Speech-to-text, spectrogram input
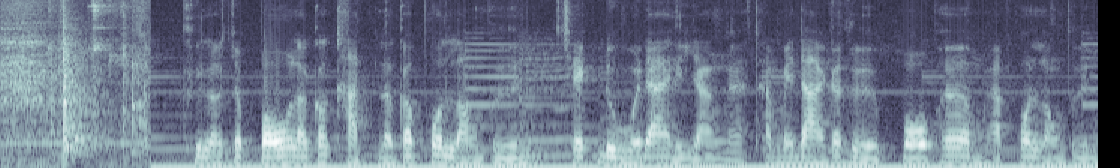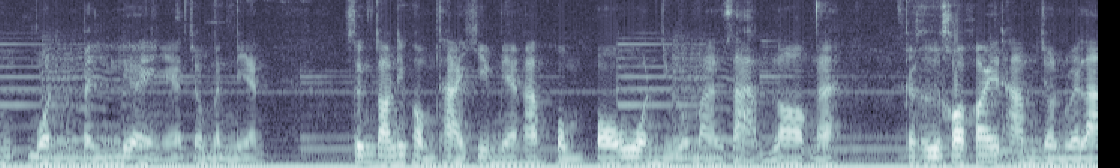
ำคือเราจะโป้แล้วก็ขัดแล้วก็พ่นรองพื้น เช็คดูว่าได้หรือยังนะ ถ้าไม่ได้ก็คือโป้เพิ่มครับพ่นรองพื้นวนมันไปเรื่อยๆอย่างเงี้ยจนมันเนียน ซึ่งตอนที่ผมถ่ายคลิปนี้ครับผมโป้วนอยู่ประมาณ 3 รอบนะ ก็คือค่อยๆทำจนเวลา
